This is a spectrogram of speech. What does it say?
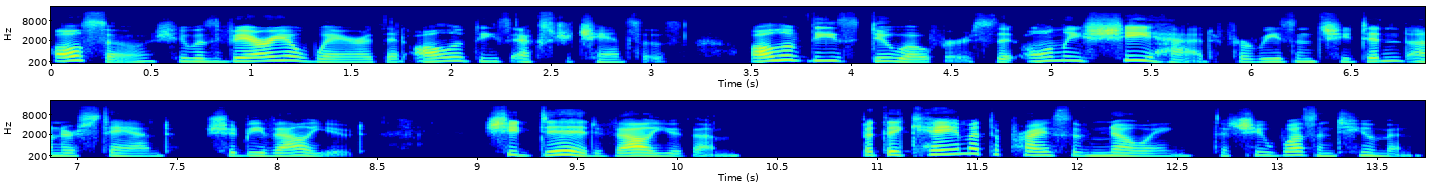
Also, she was very aware that all of these extra chances, all of these do overs that only she had for reasons she didn't understand, should be valued. She did value them, but they came at the price of knowing that she wasn't human,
